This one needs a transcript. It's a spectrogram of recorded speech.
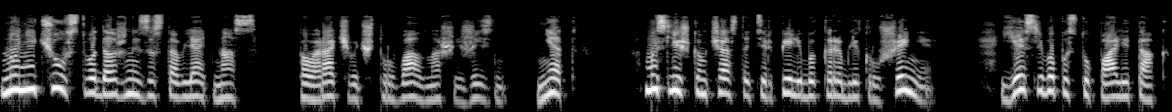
Но не чувства должны заставлять нас поворачивать штурвал нашей жизни. Нет, мы слишком часто терпели бы кораблекрушение, если бы поступали так.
